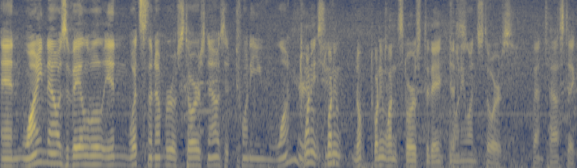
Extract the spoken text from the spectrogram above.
and wine now is available in what's the number of stores now? Is it 21 or 20, 20 no, 21 stores today. yes. 21 stores. Fantastic.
